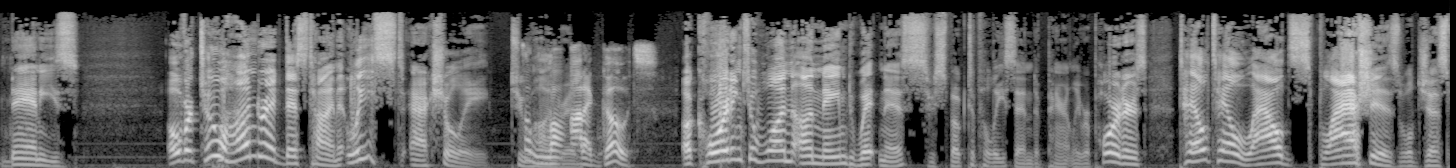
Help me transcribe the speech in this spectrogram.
nannies. Over two hundred this time, at least. Actually, It's a lot of goats. According to one unnamed witness who spoke to police and apparently reporters, telltale loud splashes will just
